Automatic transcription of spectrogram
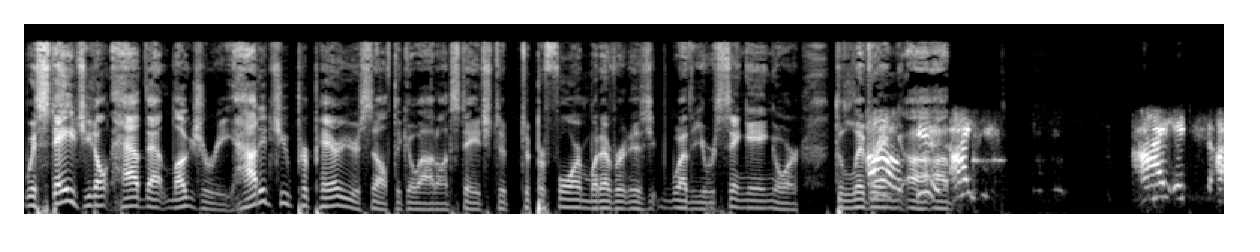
With stage, you don't have that luxury. How did you prepare yourself to go out on stage to, to perform whatever it is, whether you were singing or delivering? Oh, uh, dude, uh, I, I, it's uh,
